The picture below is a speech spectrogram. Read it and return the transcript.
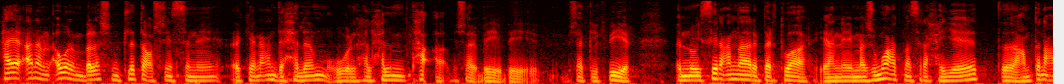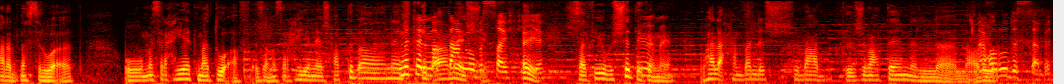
هاي أنا من أول ما بلشت من 23 سنة كان عندي حلم وهالحلم تحقق بشكل كبير. إنه يصير عندنا répertoire يعني مجموعة مسرحيات عم تنعرض بنفس الوقت ومسرحيات ما توقف إذا مسرحية ناجحة بتبقى ناجحة مثل ما بتعملوا ماشية. بالصيفية. إيه بالصيفيه وبالشتاء. كمان وهلأ حنبلش بعد جمعتين ال- العروض عروض السبت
